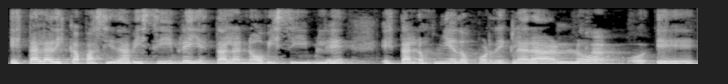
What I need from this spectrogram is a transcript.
está la discapacidad visible y está la no visible, están los miedos por declararlo eh,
